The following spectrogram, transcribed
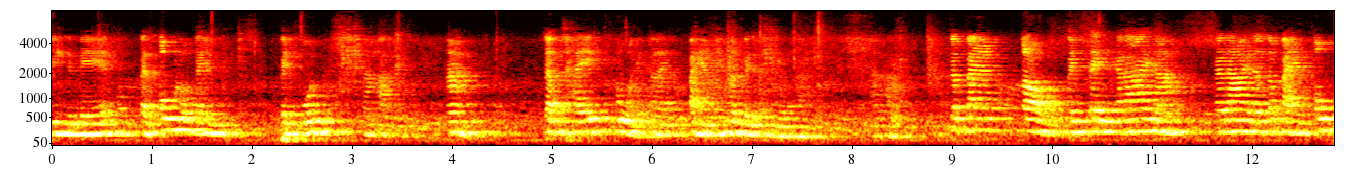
มิลลิเมตร แต่ตู้เราเป็นเป็นฟุตนะคะอะจะใช้หน่วยอะไรแปลงให้มันเป็นอันเดียวกันนะคะจะแปลงกล่องเป็นเซนก็ได้นะ ก็ได้แล้วจะแปลงตู้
